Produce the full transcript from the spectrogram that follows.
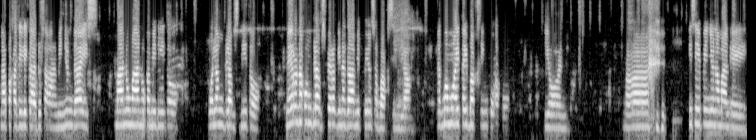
Napakadelikado sa amin yun, guys. Mano-mano kami dito. Walang gloves dito. Meron akong gloves pero ginagamit ko yun sa boxing lang. Nagmamuay thai boxing po ako. Yun. Baka isipin nyo naman eh,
